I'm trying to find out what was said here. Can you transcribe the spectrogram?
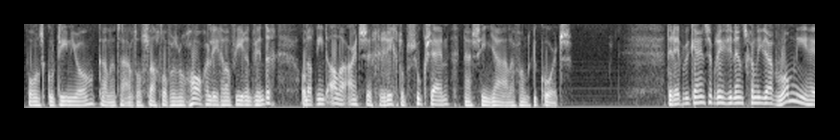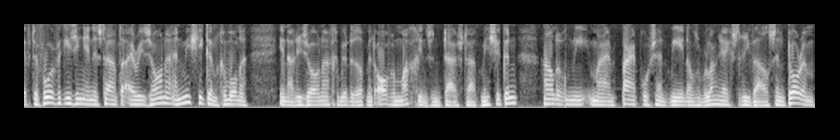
Volgens Coutinho kan het aantal slachtoffers nog hoger liggen dan 24, omdat niet alle artsen gericht op zoek zijn naar signalen van Q-koorts. De republikeinse presidentskandidaat Romney heeft de voorverkiezingen in de staten Arizona en Michigan gewonnen. In Arizona gebeurde dat met overmacht. In zijn thuisstaat Michigan haalde Romney maar een paar procent meer dan zijn belangrijkste rivaal Santorum.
